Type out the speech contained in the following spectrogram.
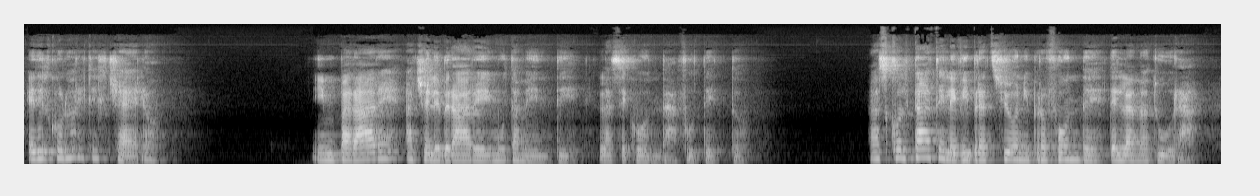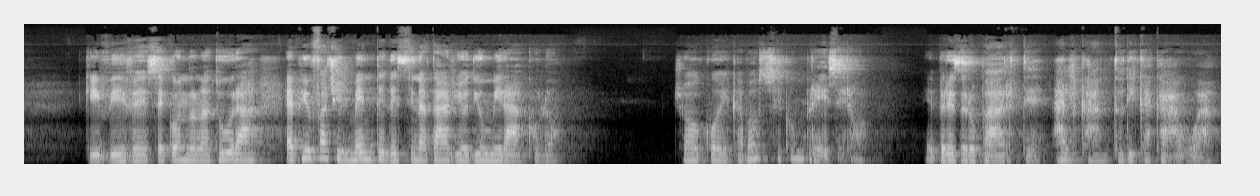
e del colore del cielo. Imparare a celebrare i mutamenti, la seconda fu detto. Ascoltate le vibrazioni profonde della natura. Chi vive secondo natura è più facilmente destinatario di un miracolo. Cioco e Cabosse compresero e presero parte al canto di Cacaua.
